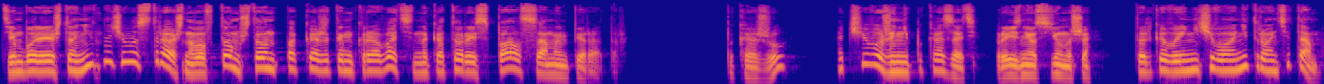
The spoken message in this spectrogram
Тем более, что нет ничего страшного в том, что он покажет им кровать, на которой спал сам император. «Покажу? Отчего же не показать?» — произнес юноша. «Только вы ничего не троньте там».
